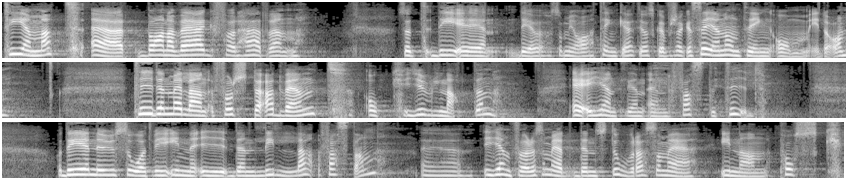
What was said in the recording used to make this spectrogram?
temat är Bana väg för Herren. Så det är det som jag tänker att jag ska försöka säga någonting om idag. Tiden mellan första advent och julnatten är egentligen en fastetid. Och det är nu så att vi är inne i den lilla fastan eh, i jämförelse med den stora som är innan påsk.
